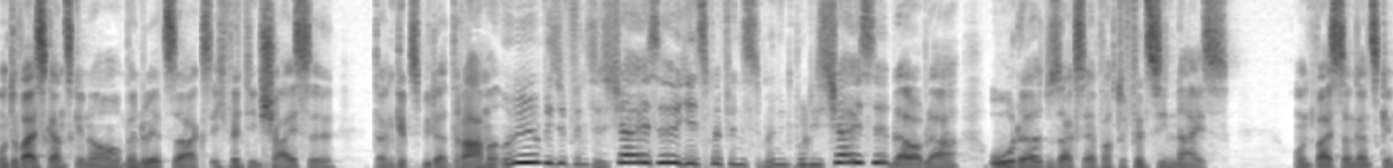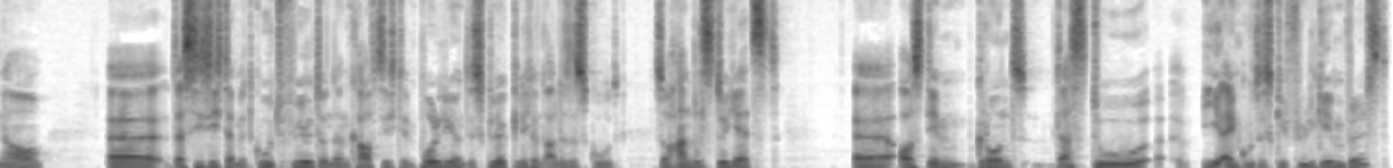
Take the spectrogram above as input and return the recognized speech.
Und du weißt ganz genau, wenn du jetzt sagst, ich finde den scheiße, dann gibt es wieder Drama. Oh, wieso findest du das scheiße? Jedes Mal findest du meinen Pulli scheiße, bla bla bla. Oder du sagst einfach, du findest ihn nice. Und weißt dann ganz genau, äh, dass sie sich damit gut fühlt und dann kauft sich den Pulli und ist glücklich und alles ist gut. So handelst du jetzt äh, aus dem Grund, dass du äh, ihr ein gutes Gefühl geben willst?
